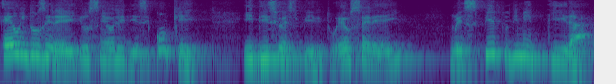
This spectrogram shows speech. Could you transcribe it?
Eu induzirei. E o Senhor lhe disse: Com que? E disse o espírito: Eu serei um espírito de mentira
